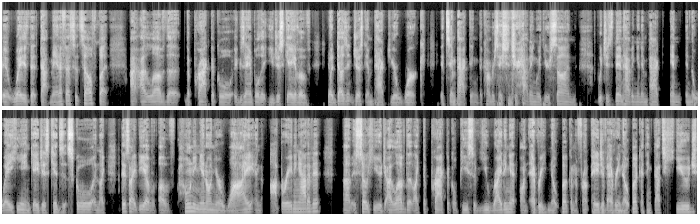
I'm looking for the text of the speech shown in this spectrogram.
eh, ways that that manifests itself. But I, I love the the practical example that you just gave of, you know, it doesn't just impact your work; it's impacting the conversations you're having with your son, which is then having an impact in in the way he engages kids at school. And like this idea of of honing in on your why and operating out of it um, is so huge. I love the like the practical piece of you writing it on every notebook on the front page of every notebook. I think that's huge.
